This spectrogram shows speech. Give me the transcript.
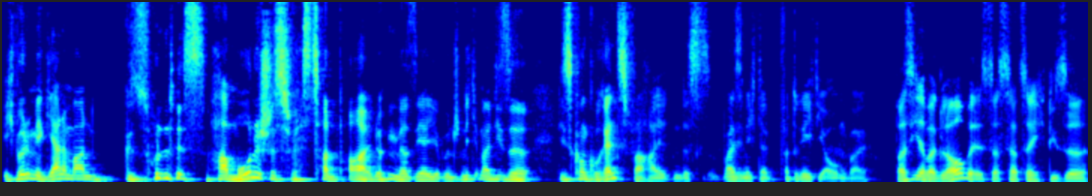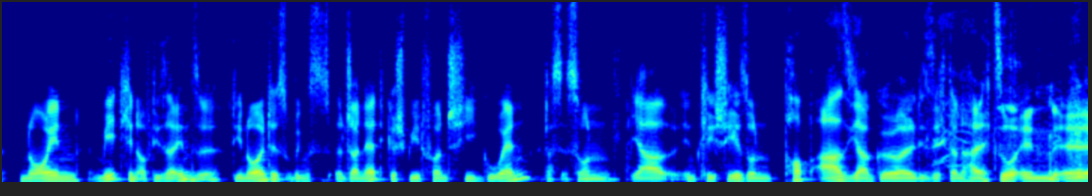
Ich würde mir gerne mal ein gesundes, harmonisches Schwesternpaar in irgendeiner Serie wünschen. Nicht immer diese, dieses Konkurrenzverhalten. Das weiß ich nicht, da verdrehe ich die Augen bei. Was ich aber glaube, ist, dass tatsächlich diese neun Mädchen auf dieser Insel, die neunte ist übrigens Janette, gespielt von Shi Gwen. Das ist so ein, ja, im Klischee so ein Pop-Asia-Girl, die sich dann halt so in, äh,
